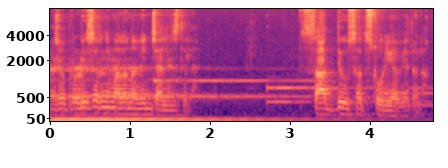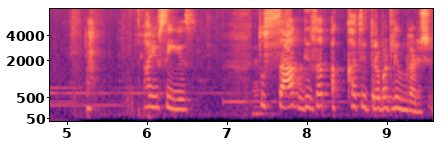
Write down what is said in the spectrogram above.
माझ्या प्रोड्युसरने मला नवीन चॅलेंज दिला. सात दिवसात स्टोरी हवी आहे त्याला. आय यू सिरियस तू सात दिवसात अख्खा चित्रपट लिहून काढशील.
